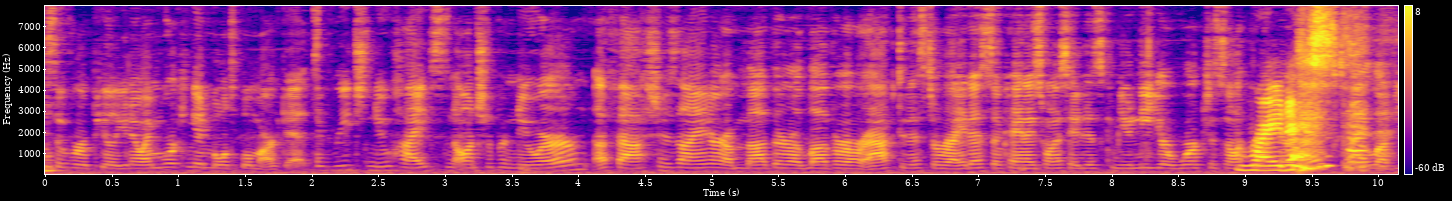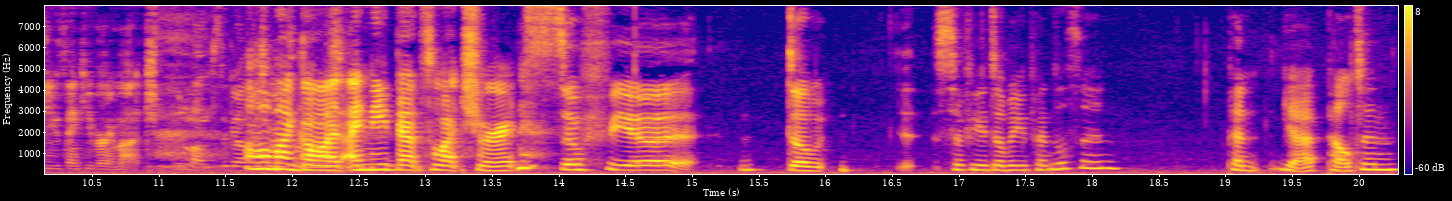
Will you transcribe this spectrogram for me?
crossover appeal. You know, I'm working in multiple markets. I've reached new heights an entrepreneur, a fashion designer, a mother, a lover, or activist, a writist. Okay, and I just want to say to this community, your work does not. I love you. Thank you very much. Months ago, Oh my furries god, I need that sweatshirt. Sophia W. Sophia W. Pendleton? Pen. Yeah, Pelton.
